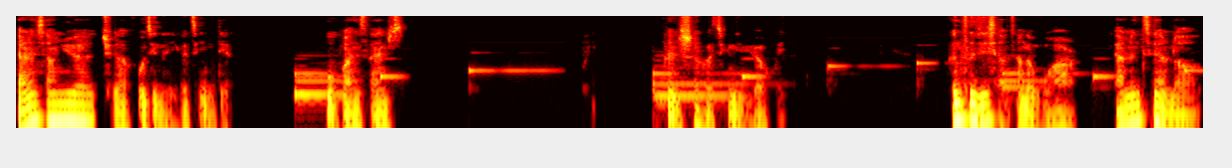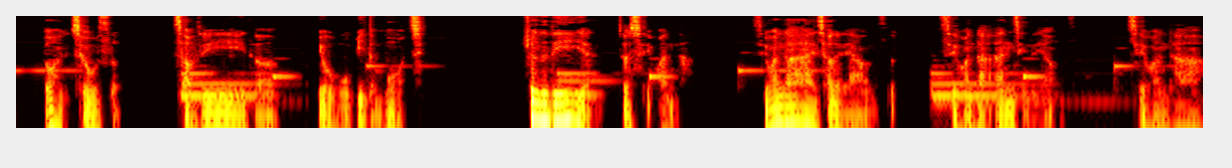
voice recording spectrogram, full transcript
两人相约去了附近的一个景点——五关三十，很适合情侣约会。跟自己想象的无二，两人见了都很羞涩，小心翼翼的又无比的默契。顺着第一眼。就喜欢他，喜欢他爱笑的样子，喜欢他安静的样子，喜欢他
